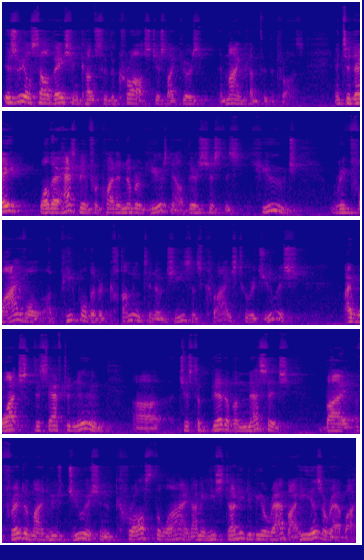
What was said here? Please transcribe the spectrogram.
Israel's salvation comes through the cross, just like yours and mine come through the cross. And today, well, there has been for quite a number of years now, there's just this huge revival of people that are coming to know Jesus Christ who are Jewish. I watched this afternoon uh, just a bit of a message by a friend of mine who's Jewish and who crossed the line. I mean, he studied to be a rabbi. He is a rabbi.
